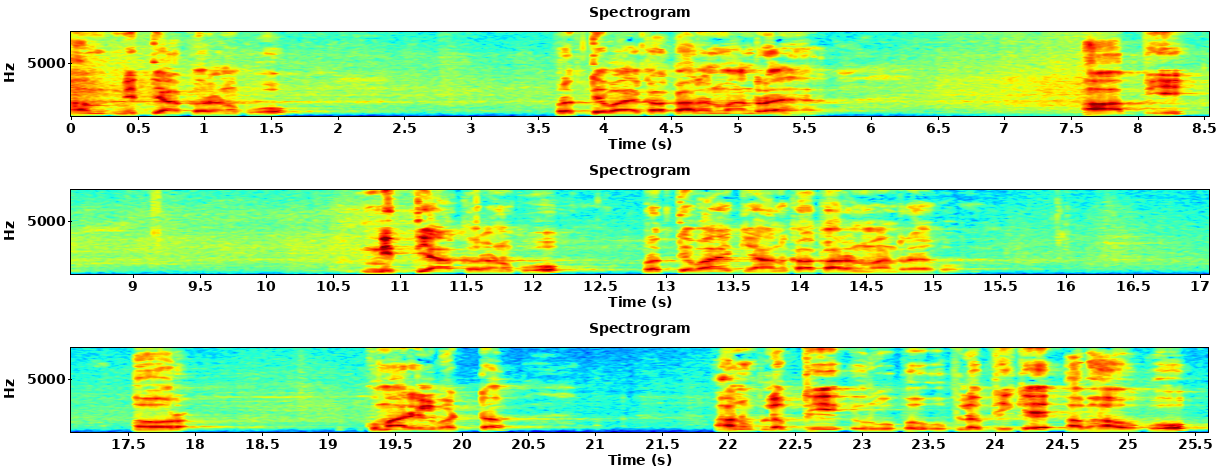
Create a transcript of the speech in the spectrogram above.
हम नित्याकरण को प्रत्यवाय का कारण मान रहे हैं। आप भी नित्याकरण को प्रत्यवाय ज्ञान का कारण मान रहे हो। और कुमारिल भट्ट, अनुपलब्धि रूप उपलब्धि के अभाव को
